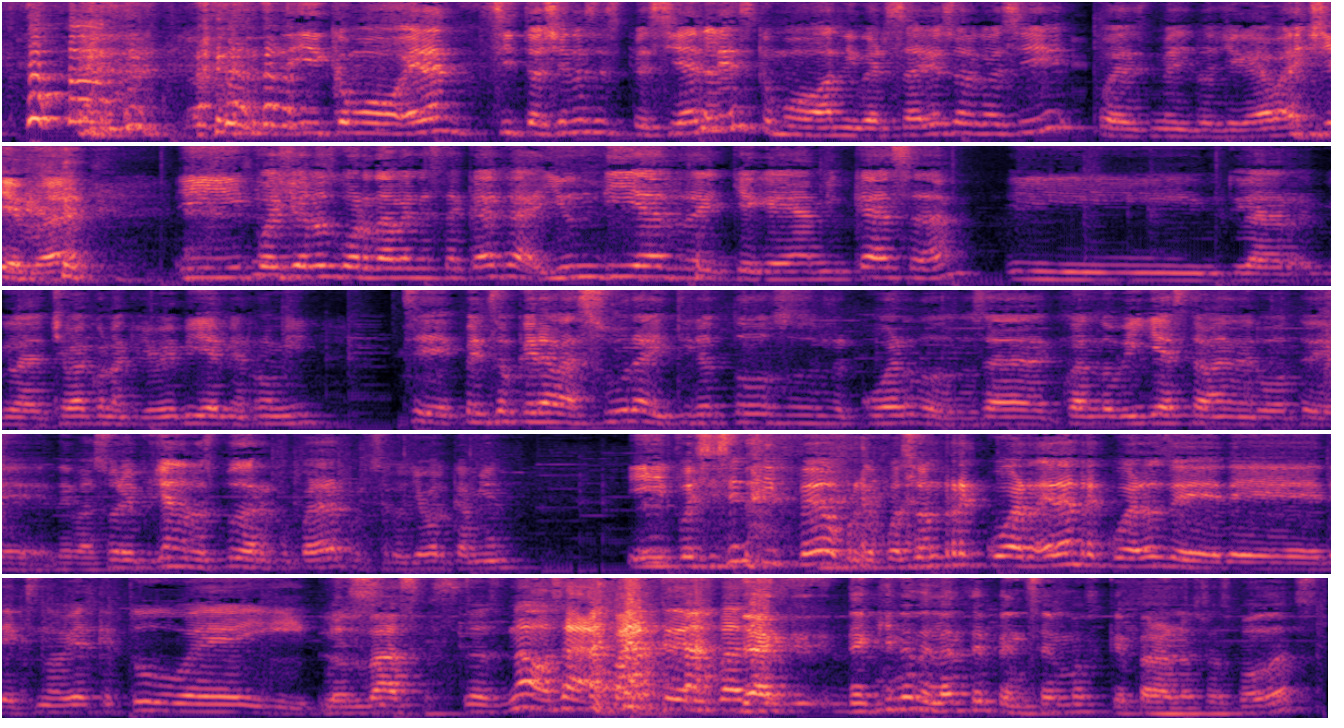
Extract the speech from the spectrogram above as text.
y como eran situaciones especiales, como aniversarios o algo así, pues me los llegaba a llevar. Y pues yo los guardaba en esta caja. Y un día re- llegué a mi casa y la, la chava con la que yo vivía, mi roomie, se pensó que era basura y tiró todos esos recuerdos. O sea, cuando vi ya estaban en el bote de, de basura y pues ya no los pude recuperar porque se los llevó el camión. Y pues sí sentí feo porque pues son recuerdos, eran recuerdos de, de, de exnovias que tuve y pues, Los vasos. los- no, o sea, aparte de los De, vasos. aquí- de aquí en adelante pensemos que para nuestras bodas,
